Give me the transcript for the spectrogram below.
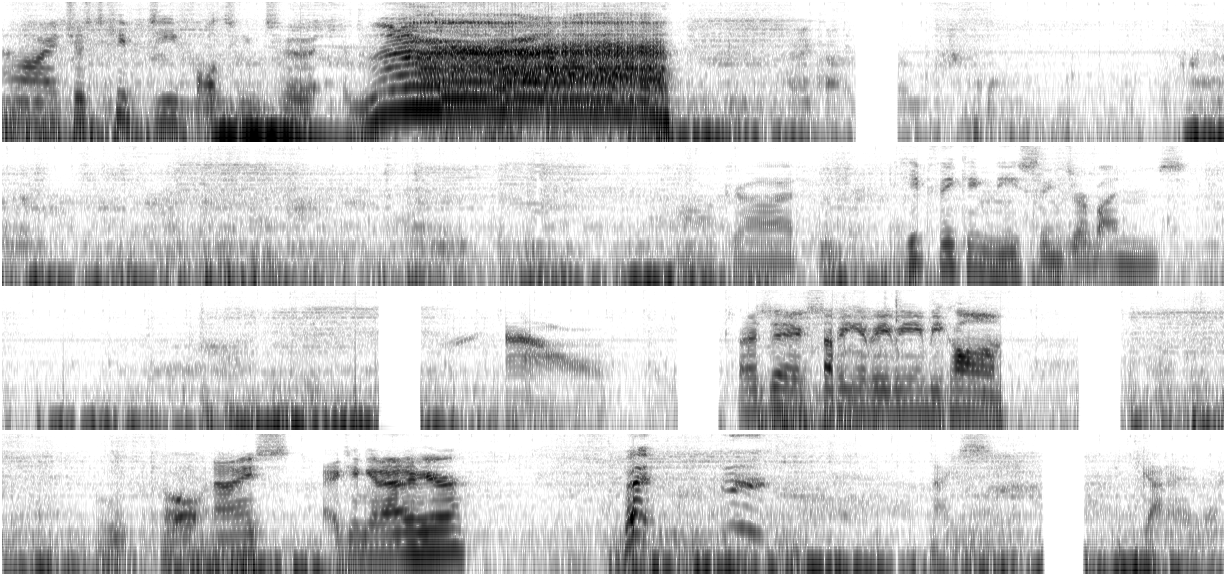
No, I just keep defaulting to it. I. Oh god. I keep thinking these things are buttons. Ow. Try to stop being a baby and be calm. Oh, nice. I can get out of here. Nice. Got out of there.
